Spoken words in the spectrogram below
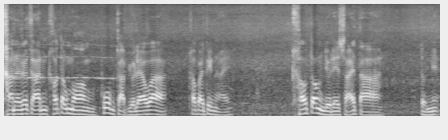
ขณะเดียวกันเขาต้องมองผู้กำกับอยู่แล้วว่า เขาไปที่ไหน เขาต้องอยู่ในสายตาตัวเนี้ย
